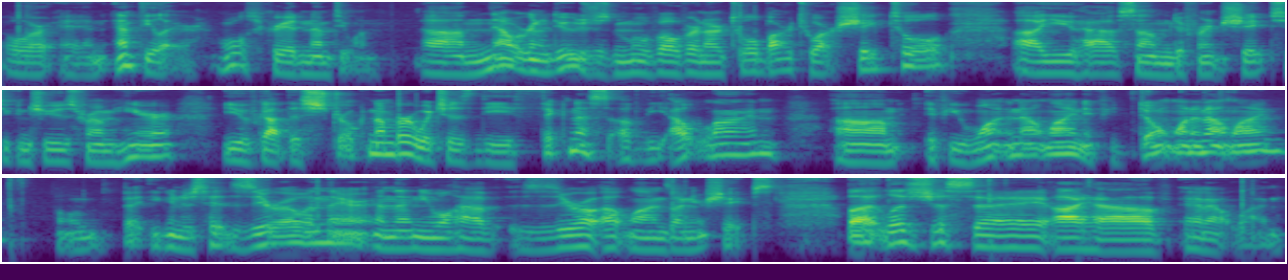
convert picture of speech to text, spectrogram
or an empty layer. We'll create an empty one. Um, now what we're going to do is just move over in our toolbar to our shape tool. Uh, you have some different shapes you can choose from here. You've got this stroke number, which is the thickness of the outline. Um, if you want an outline, if you don't want an outline, I'll bet you can just hit zero in there and then you will have zero outlines on your shapes. But let's just say I have an outline.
